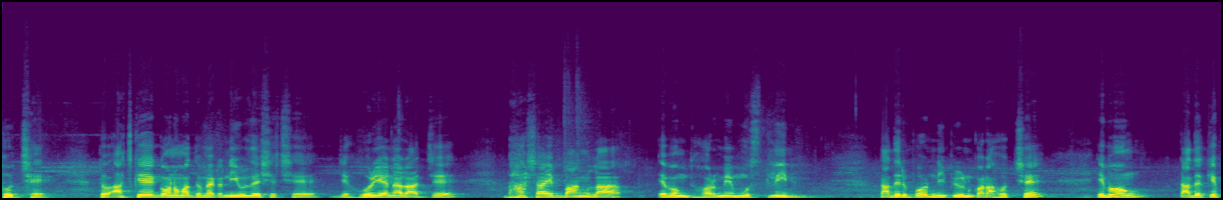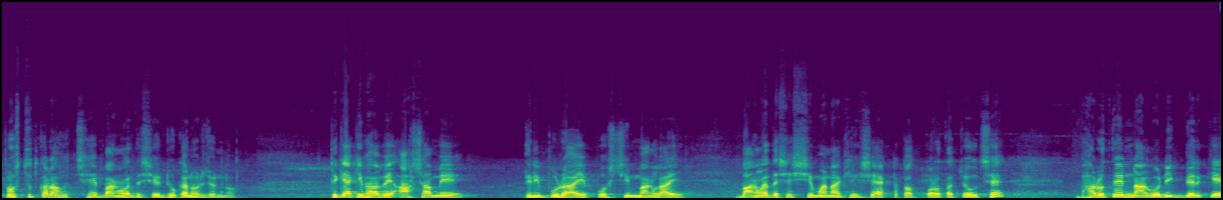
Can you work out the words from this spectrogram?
হচ্ছে। তো আজকে গণমাধ্যমে একটা নিউজ এসেছে যে হরিয়ানা রাজ্যে ভাষায় বাংলা এবং ধর্মে মুসলিম তাদের উপর নিপীড়ন করা হচ্ছে এবং তাদেরকে প্রস্তুত করা হচ্ছে বাংলাদেশে ঢুকানোর জন্য। ঠিক একইভাবে আসামে, ত্রিপুরায়, পশ্চিমবাংলায় বাংলাদেশের সীমানা ঘেঁষে একটা তৎপরতা চলছে ভারতের নাগরিকদেরকে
